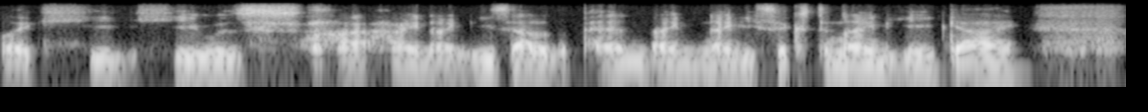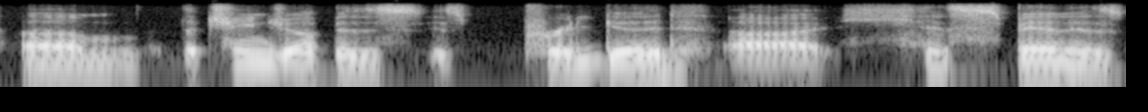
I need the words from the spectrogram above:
Like he he was high, high 90s out of the pen, 96 to 98 guy. Um, the changeup is is pretty good. Uh, his spin is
